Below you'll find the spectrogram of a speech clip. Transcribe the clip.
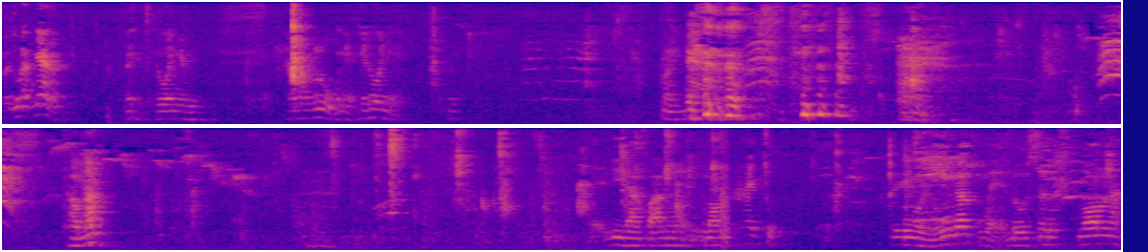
mời các bạn nhá. Đây thôi anh em. Hai cái lũ nhỉ thế thôi nhỉ Thơm lắm. Để đi ra quán mẹ ngon hai chục. Đi ngồi uống nước mẹ đồ sơn ngon ạ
